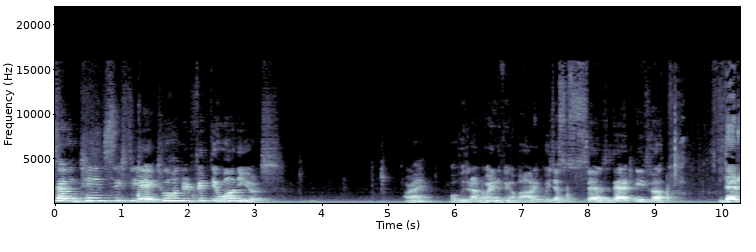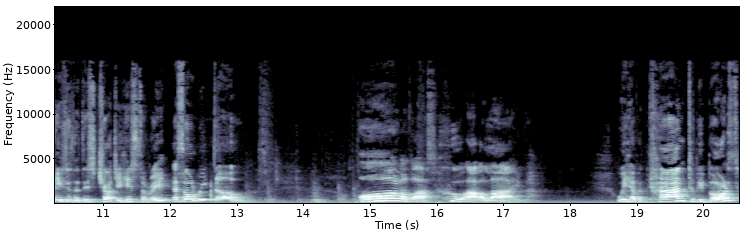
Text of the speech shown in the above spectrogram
1768, 251 years. All right? But we do not know anything about it. We just said that it's a that is this church history. That's all we know. All of us who are alive, we have a time to be birthed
